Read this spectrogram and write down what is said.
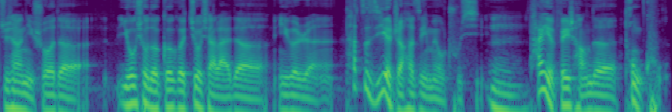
就像你说的，优秀的哥哥救下来的一个人，他自己也知道他自己没有出息，嗯，他也非常的痛苦。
